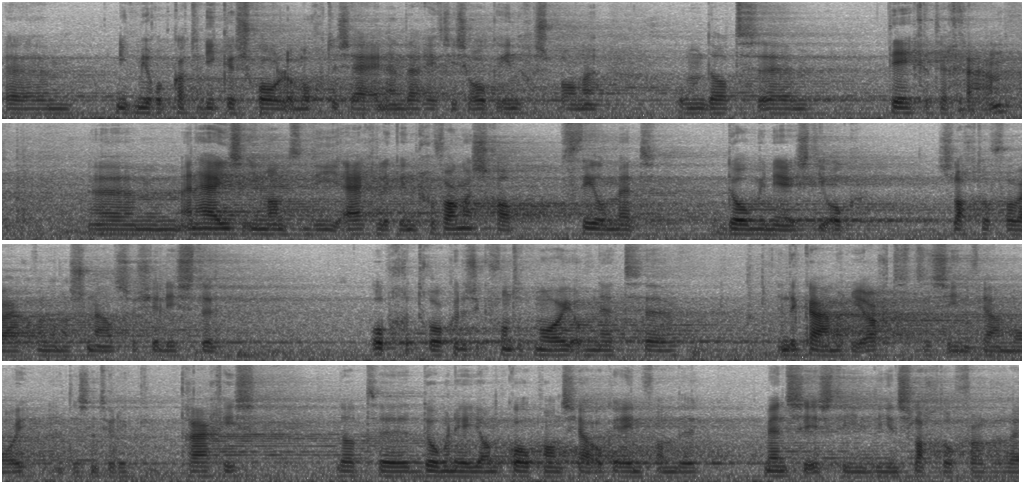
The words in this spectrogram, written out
eh, niet meer op katholieke scholen mochten zijn. En daar heeft hij zich ook ingespannen om dat eh, tegen te gaan. En hij is iemand die eigenlijk in gevangenschap veel met dominees die ook slachtoffer waren van de nationaal-socialisten opgetrokken. Dus ik vond het mooi om net uh, in de kamer hierachter te zien, of ja mooi, het is natuurlijk tragisch, dat uh, dominee Jan Koopmans ja ook een van de mensen is die, die een slachtoffer uh,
